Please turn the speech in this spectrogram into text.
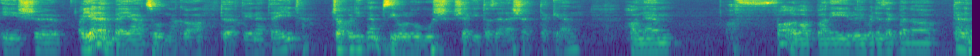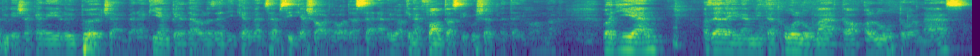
És a jelenben játszódnak a történeteid, csak hogy itt nem pszichológus segít az elesetteken, hanem a falvakban élő, vagy ezekben a településeken élő bölcsemberek, ilyen például az egyik kedvencem Szikes Arnold a szerelő, akinek fantasztikus ötletei vannak. Vagy ilyen az elején említett Holló Márta, a lótornász,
